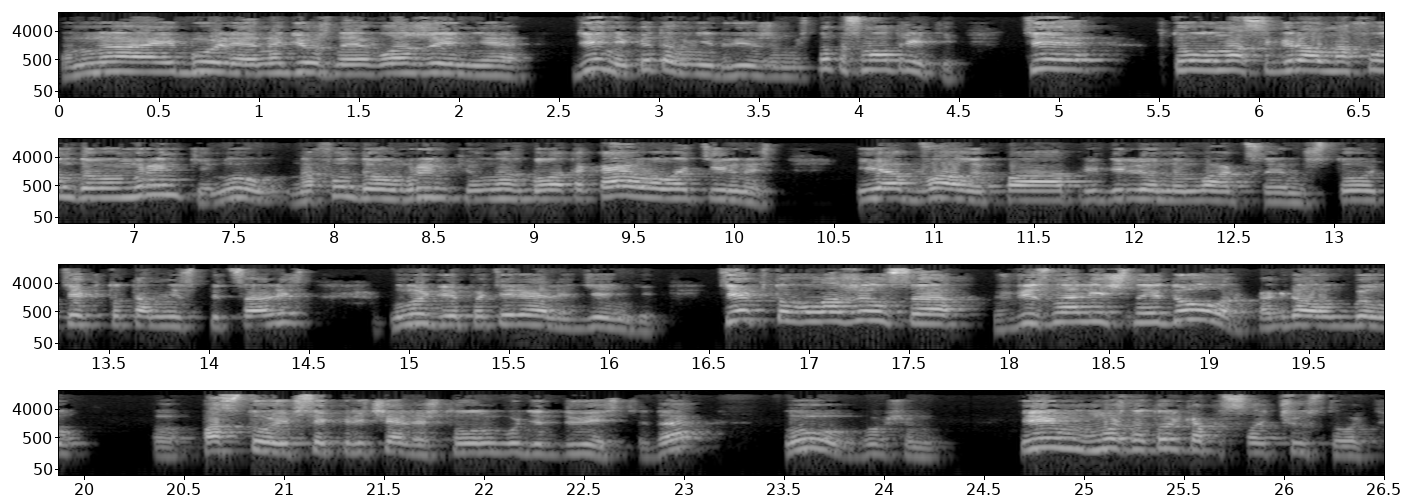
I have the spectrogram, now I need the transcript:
наиболее надежное вложение денег – это в недвижимость. Ну, посмотрите, те, кто у нас играл на фондовом рынке, ну, на фондовом рынке у нас была такая волатильность и обвалы по определенным акциям, что те, кто там не специалист, многие потеряли деньги. Те, кто вложился в безналичный доллар, когда он был по 100 и все кричали, что он будет 200, да, ну, в общем, им можно только посочувствовать.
